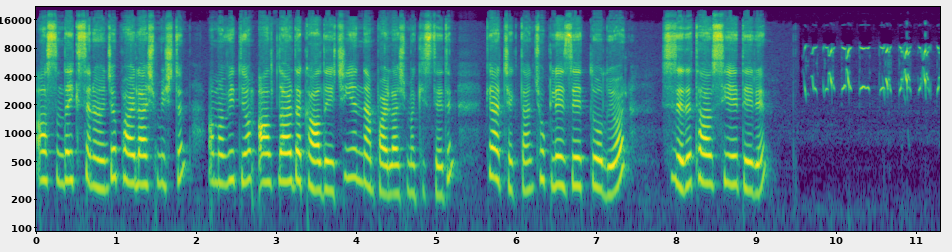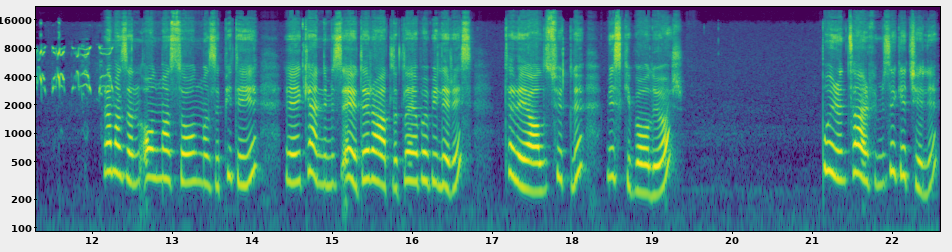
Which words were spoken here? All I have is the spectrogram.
Aslında iki sene önce paylaşmıştım ama videom altlarda kaldığı için yeniden paylaşmak istedim. Gerçekten çok lezzetli oluyor. Size de tavsiye ederim. Ramazan'ın olmazsa olmazı pideyi e, kendimiz evde rahatlıkla yapabiliriz. Tereyağlı, sütlü mis gibi oluyor. Buyurun tarifimize geçelim.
